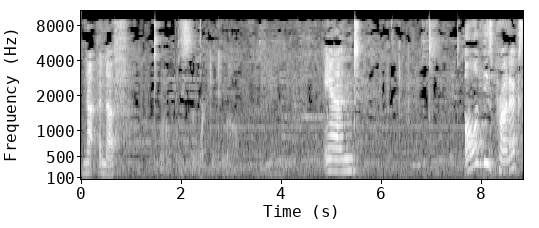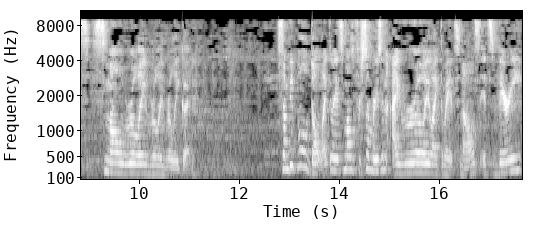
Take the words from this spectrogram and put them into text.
not enough. Oh, this isn't working too well. And all of these products smell really, really, really good some people don't like the way it smells. For some reason, I really like the way it smells. It's very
